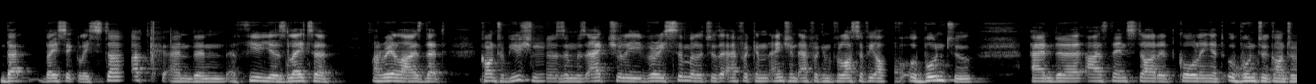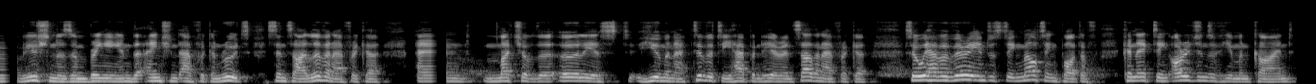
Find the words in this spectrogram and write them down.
that basically stuck. And then a few years later, I realized that contributionism is actually very similar to the African ancient African philosophy of Ubuntu, and uh, I then started calling it Ubuntu contributionism, bringing in the ancient African roots, since I live in Africa, and much of the earliest human activity happened here in southern Africa. So we have a very interesting melting pot of connecting origins of humankind,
